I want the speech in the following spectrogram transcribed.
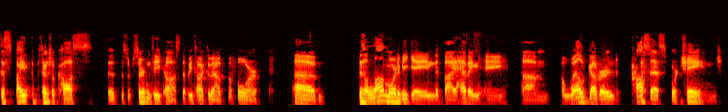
despite the potential costs, the, the certainty costs that we talked about before, um, there's a lot more to be gained by having a, um, a well governed process for change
